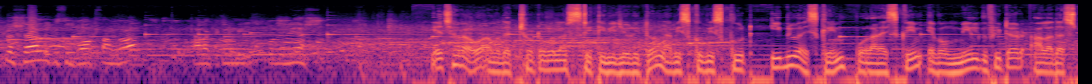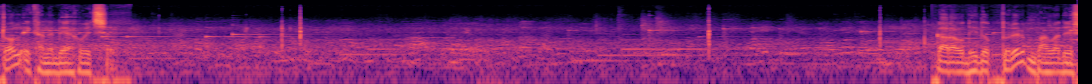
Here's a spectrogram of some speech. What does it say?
স্পেশাল কিছু বক্স আমরা কালেক্ট করে নিয়ে আসছি। এছাড়াও আমাদের ছোটবেলার স্মৃতি বিজড়িত Nabisco biscuit Igloo ice cream Polar ice cream এবং মিল্ক ভিটার আলাদা স্টল এখানে দেয়া হয়েছে। কারা অধিদপ্তরের বাংলাদেশ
